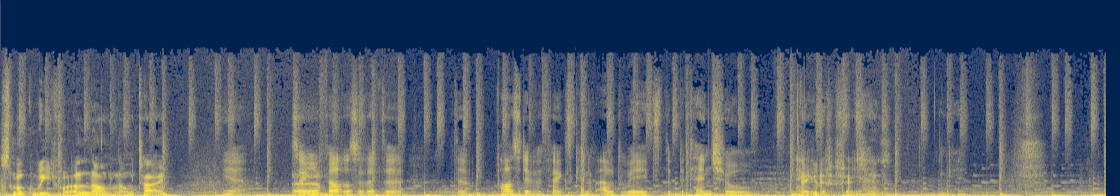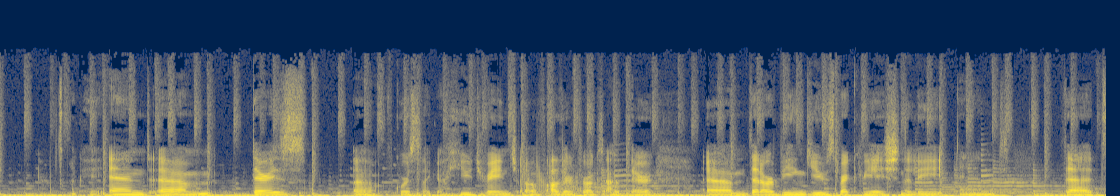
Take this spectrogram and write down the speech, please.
smoke weed for a long, long time. Yeah. So um, you felt also that the the positive effects kind of outweighed the potential negative, negative effects. Yeah. Yes. Okay. Okay, and um, there is uh, of course, like a huge range of other drugs out there um, that are being used recreationally and that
